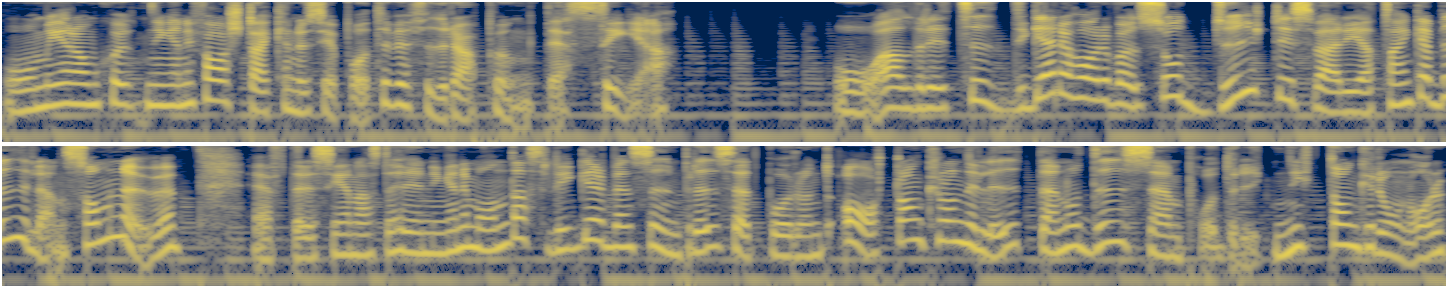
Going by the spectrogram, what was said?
Och mer om skjutningen i Farsta kan du se på tv4.se. Och aldrig tidigare har det varit så dyrt i Sverige att tanka bilen som nu. Efter senaste höjningen i måndags ligger bensinpriset på runt 18 kronor litern och dieseln på drygt 19 kronor.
